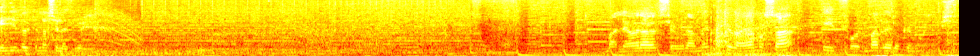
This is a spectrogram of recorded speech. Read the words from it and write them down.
pequeñitos que no se les ve. Vale, ahora seguramente vayamos a informar de lo que hemos visto.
